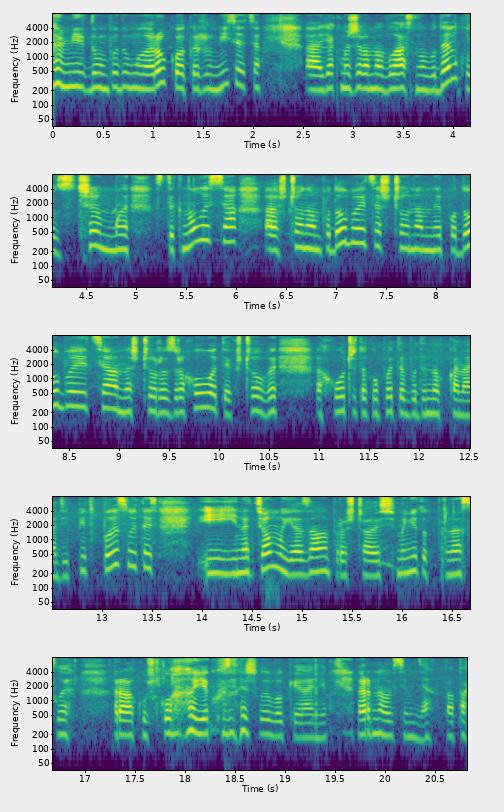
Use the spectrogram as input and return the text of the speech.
подумала року, а кажу місяця. Як ми живемо в власному будинку, з чим ми стикнулися, що нам подобається, що нам не подобається, на що розраховувати, якщо ви хочете купити будинок в Канаді. Підписуйтесь, і на цьому я з вами прощаюсь. Мені тут принесли ракушку, яку знайшли в океані. Гарного всім дня, Па-па.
